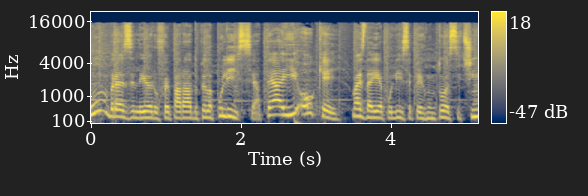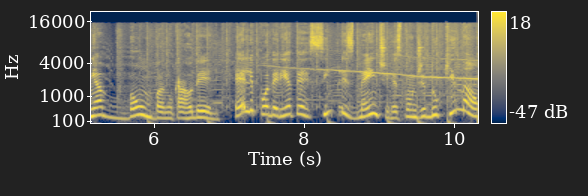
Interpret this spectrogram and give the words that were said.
Um brasileiro foi parado pela polícia. Até aí, ok. Mas daí a polícia perguntou se tinha bomba no carro dele. Ele poderia ter simplesmente respondido que não.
